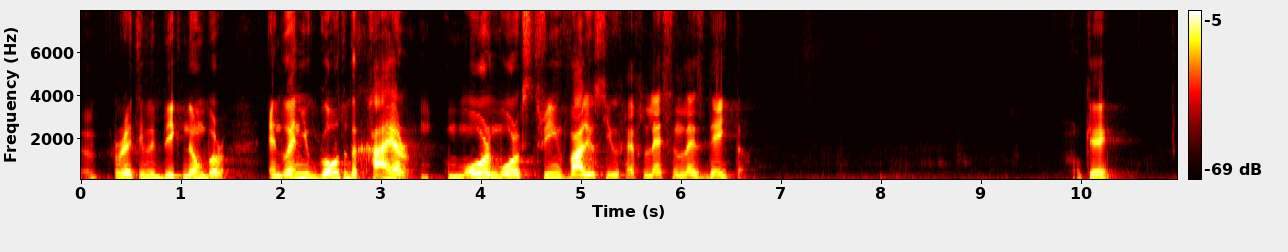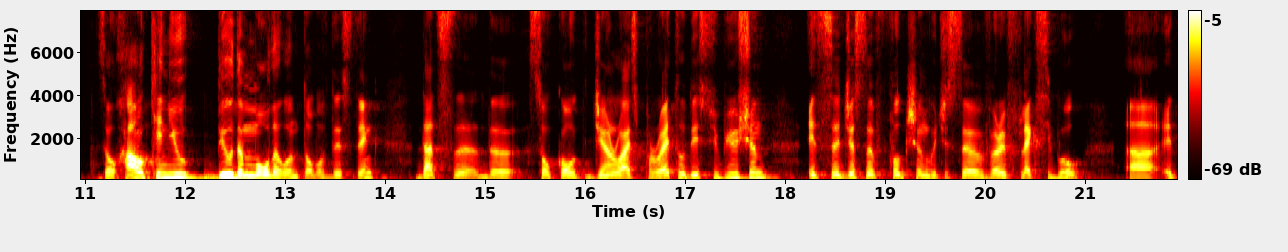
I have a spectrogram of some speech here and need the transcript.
a relatively big number, and when you go to the higher, more and more extreme values, you have less and less data. Okay? So how can you build a model on top of this thing? That's uh, the so-called generalized Pareto distribution it's uh, just a function which is uh, very flexible. Uh, it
